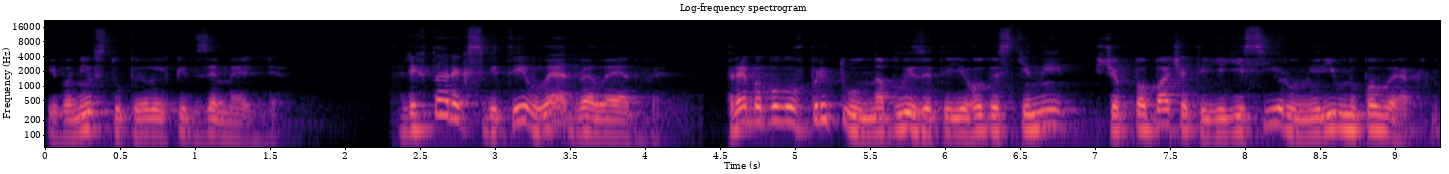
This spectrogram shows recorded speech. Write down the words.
і вони вступили в підземелля. Ліхтарик світив ледве-ледве. Треба було впритул наблизити його до стіни, щоб побачити її сіру нерівну поверхню.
